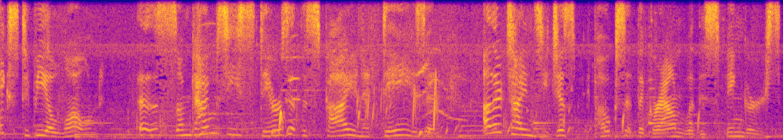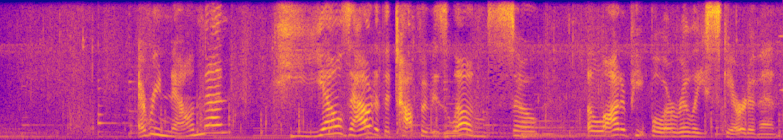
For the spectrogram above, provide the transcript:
Likes to be alone. Uh, sometimes he stares at the sky in a daze, and other times he just pokes at the ground with his fingers. Every now and then, he yells out at the top of his lungs, so a lot of people are really scared of him.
